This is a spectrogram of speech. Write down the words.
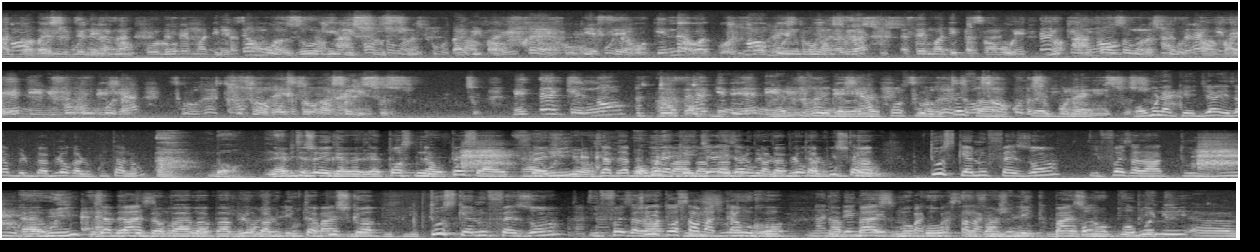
atravaille susu te na elanga nkolo mais ntango azongi lisusu babi o frère ser okenda wapi non boye boye naza asalema déplacement boye non avant ozongola susu kotravaille il faut okona susu restauration lisusu mais tant que non azalaki déjà délivré déjà restauration okoda so mpona nini lisusu omonaka eja eza babiloko ya lokuta non? Ah, bon. Nayebi te soki réponse na opesa Ah omonaka eja eza babiloko ya lokuta, lokuta tout ce que nous faisons il faut ezala toujours Ah oui, base puisque tout ce que nous faisons il faut makambo toujours base moko évangélique base biblique. Euh,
